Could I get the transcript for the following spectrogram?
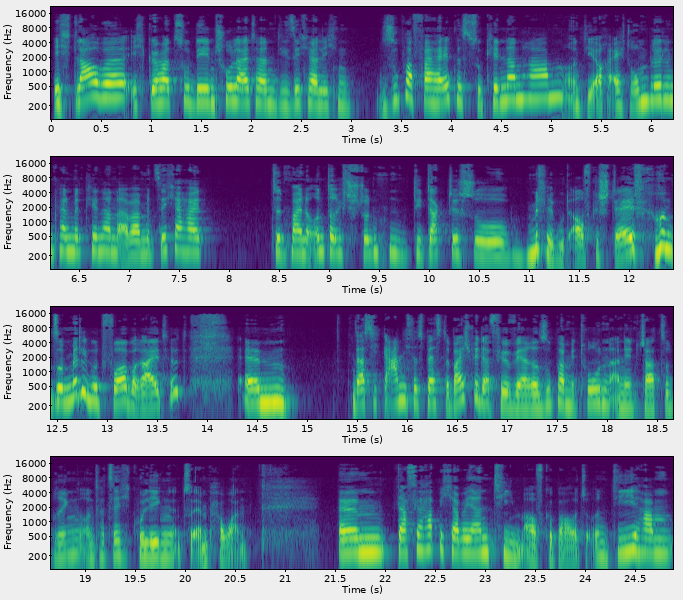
Ich glaube, ich gehöre zu den Schulleitern, die sicherlich ein super Verhältnis zu Kindern haben und die auch echt rumblödeln können mit Kindern, aber mit Sicherheit sind meine Unterrichtsstunden didaktisch so mittelgut aufgestellt und so mittelgut vorbereitet. Ähm, dass ich gar nicht das beste Beispiel dafür wäre, super Methoden an den Start zu bringen und tatsächlich Kollegen zu empowern. Ähm, dafür habe ich aber ja ein Team aufgebaut und die haben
